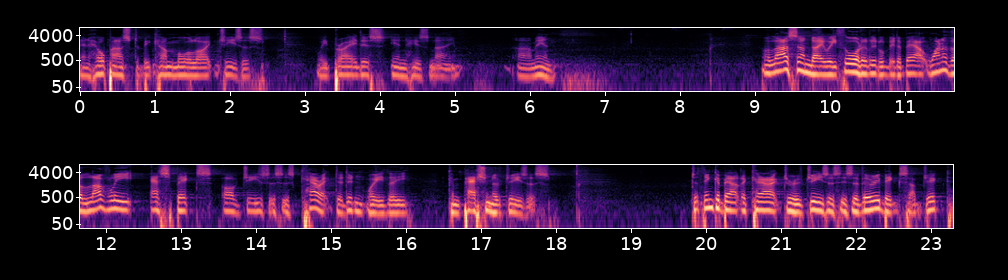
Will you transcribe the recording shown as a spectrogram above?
and help us to become more like Jesus. We pray this in his name. Amen. Well, last Sunday we thought a little bit about one of the lovely aspects of Jesus' character, didn't we? The compassion of Jesus. To think about the character of Jesus is a very big subject.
